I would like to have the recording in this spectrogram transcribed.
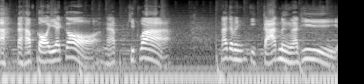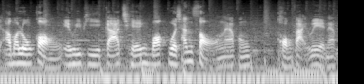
อะนะครับกอเอสก็นะครับคิดว่าน่าจะเป็นอีกการ์ดหนึ่งนะที่เอามาลงกล่อง MVP การ์ดเชงบ็อกเวอร์ชัน2นะครับของของสายเวทนะ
